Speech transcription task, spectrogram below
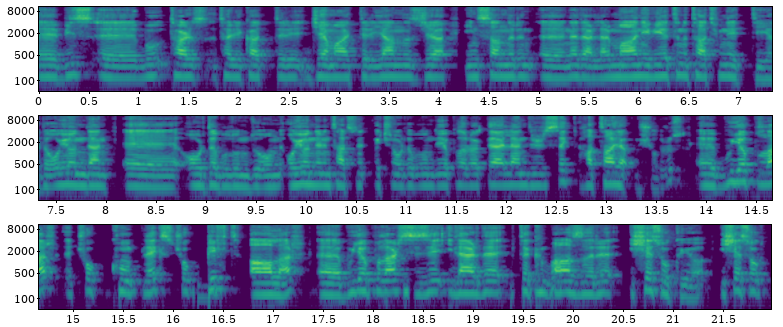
Ee, biz e, bu tarz tarikatları, cemaatleri yalnızca insanların e, ne derler maneviyatını tatmin ettiği ya da o yönden e, orada bulunduğu, on, o yönlerini tatmin etmek için orada bulunduğu yapılar olarak değerlendirirsek hata yapmış oluruz. E, bu yapılar e, çok kompleks, çok rift ağlar. E, bu yapılar sizi ileride bir takım bazıları işe sokuyor. İşe sok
